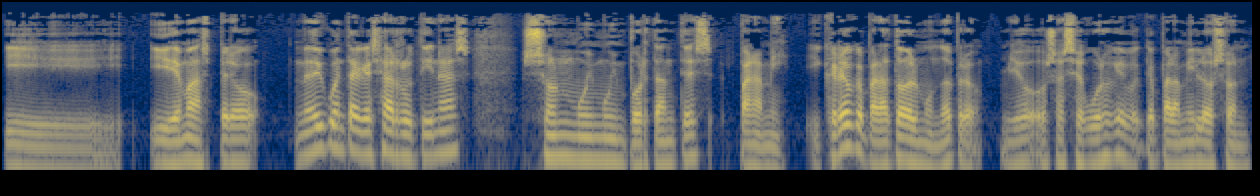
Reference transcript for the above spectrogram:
y, y demás. Pero me doy cuenta que esas rutinas son muy muy importantes para mí y creo que para todo el mundo, pero yo os aseguro que, para mí lo son.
